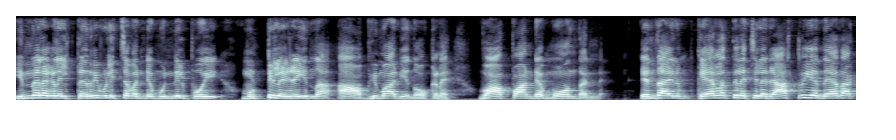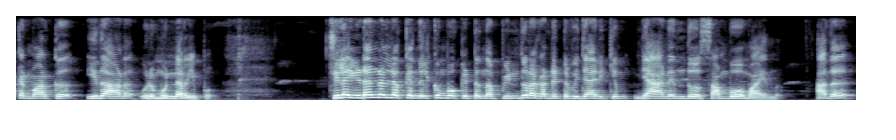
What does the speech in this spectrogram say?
ഇന്നലകളിൽ തെറി വിളിച്ചവന്റെ മുന്നിൽ പോയി മുട്ടിലഴയുന്ന ആ അഭിമാനിയെ നോക്കണേ വാപ്പാന്റെ മോൻ തന്നെ. എന്തായാലും കേരളത്തിലെ ചില രാഷ്ട്രീയ നേതാക്കന്മാർക്ക് ഇതാണ് ഒരു മുന്നറിയിപ്പ്. ചില ഇടങ്ങളിലൊക്കെ നിൽക്കുമ്പോൾ കിട്ടുന്ന പിന്തുണ കണ്ടിട്ട് വിചാരിക്കും ഞാൻ എന്തോ സംഭവമായെന്ന്. അത്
